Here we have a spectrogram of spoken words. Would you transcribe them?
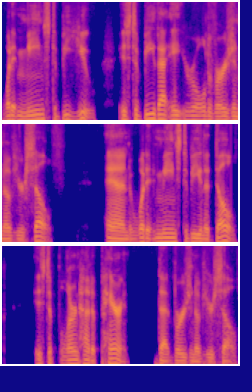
what it means to be you is to be that eight year old version of yourself. And what it means to be an adult is to learn how to parent that version of yourself.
